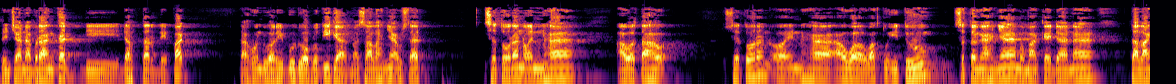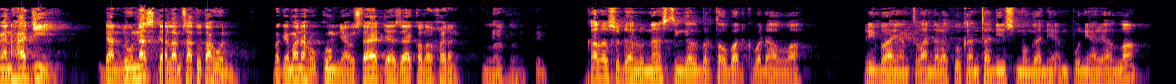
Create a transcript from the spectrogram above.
rencana berangkat di daftar Depak tahun 2023. Masalahnya Ustadz, setoran ONH awal tahun setoran ONH awal waktu itu setengahnya memakai dana talangan haji dan lunas dalam satu tahun. Bagaimana hukumnya Ustadz? Jazakallah khairan. Kalau sudah lunas tinggal bertaubat kepada Allah. Riba yang telah Anda lakukan tadi semoga diampuni oleh Allah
